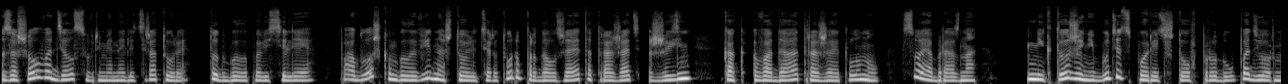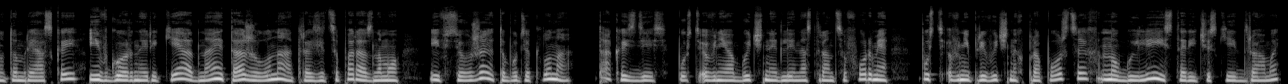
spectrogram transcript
Зашел в отдел современной литературы. Тут было повеселее. По обложкам было видно, что литература продолжает отражать жизнь, как вода отражает луну, своеобразно. Никто же не будет спорить, что в пруду, подернутом ряской, и в горной реке одна и та же луна отразится по-разному, и все же это будет луна. Так и здесь, пусть в необычной для иностранца форме, пусть в непривычных пропорциях, но были и исторические драмы,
